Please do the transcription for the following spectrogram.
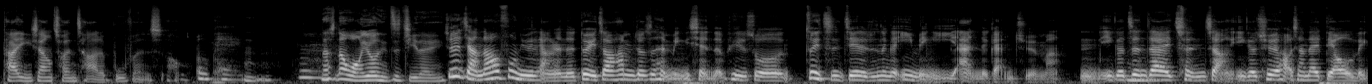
他影像穿插的部分的时候。OK，嗯，那那网友你自己嘞？就是讲到父女两人的对照，他们就是很明显的，譬如说最直接的就是那个一明一暗的感觉嘛。嗯，一个正在成长，嗯、一个却好像在凋零。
